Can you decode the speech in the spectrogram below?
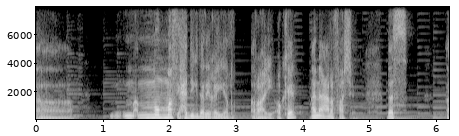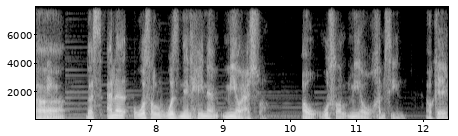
آم ما في حد يقدر يغير رأيي أوكي أنا أعرف هالشيء بس آه إيه. بس أنا وصل وزني الحين 110 أو وصل 150 okay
